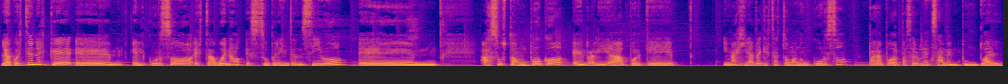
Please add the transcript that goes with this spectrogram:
La cuestión es que eh, el curso está bueno, es súper intensivo, eh, asusta un poco en realidad porque imagínate que estás tomando un curso para poder pasar un examen puntual.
